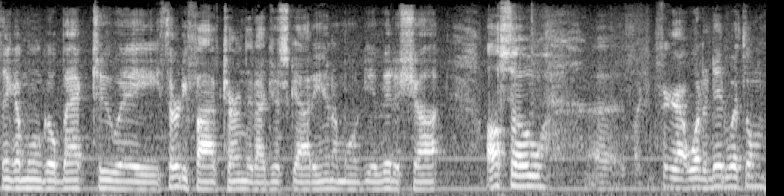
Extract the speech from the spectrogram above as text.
think I'm going to go back to a 35 turn that I just got in. I'm going to give it a shot. Also, uh, if I can figure out what I did with them,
